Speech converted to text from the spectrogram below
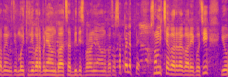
तपाईँको चाहिँ मैथिलीबाट पनि आउनुभएको छ विदेशबाट पनि आउनुभएको छ सबैलाई समीक्षा गरेर गरेको चाहिँ यो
